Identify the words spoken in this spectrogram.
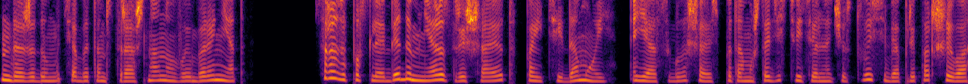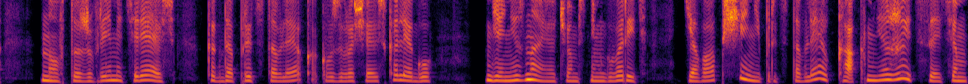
Даже думать об этом страшно, но выбора нет. Сразу после обеда мне разрешают пойти домой. Я соглашаюсь, потому что действительно чувствую себя припаршиво, но в то же время теряюсь, когда представляю, как возвращаюсь к коллегу. Я не знаю, о чем с ним говорить. Я вообще не представляю, как мне жить с этим.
